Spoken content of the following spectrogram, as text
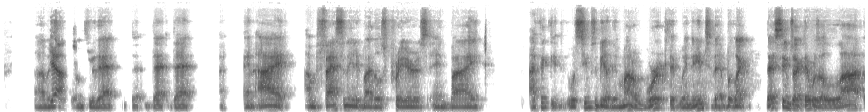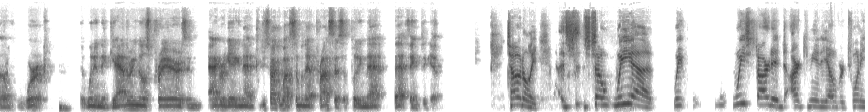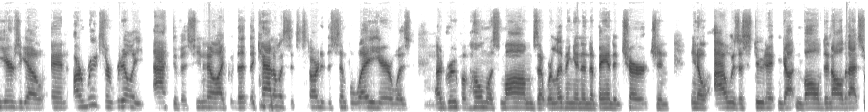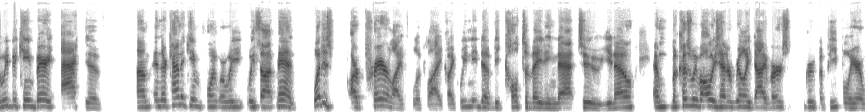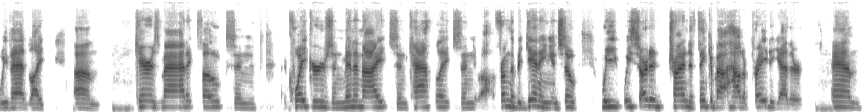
Um, yeah, going through that that that, and I I'm fascinated by those prayers and by I think it, what seems to be the amount of work that went into that. But like that seems like there was a lot of work that went into gathering those prayers and aggregating that. Could you talk about some of that process of putting that that thing together? Totally. So we uh, we we started our community over 20 years ago and our roots are really activists you know like the, the mm-hmm. catalyst that started the simple way here was a group of homeless moms that were living in an abandoned church and you know i was a student and got involved in all that so we became very active um, and there kind of came a point where we we thought, man, what does our prayer life look like? Like we need to be cultivating that too, you know. And because we've always had a really diverse group of people here, we've had like um, charismatic folks and Quakers and Mennonites and Catholics and uh, from the beginning. And so we we started trying to think about how to pray together. And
